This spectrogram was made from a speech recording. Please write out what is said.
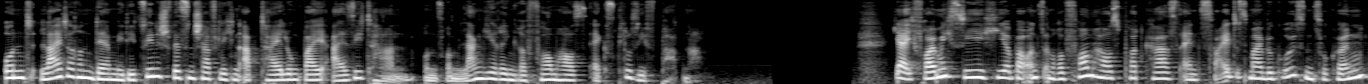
und Leiterin der medizinisch-wissenschaftlichen Abteilung bei Alsitan, unserem langjährigen Reformhaus Exklusivpartner. Ja, ich freue mich, Sie hier bei uns im Reformhaus-Podcast ein zweites Mal begrüßen zu können.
